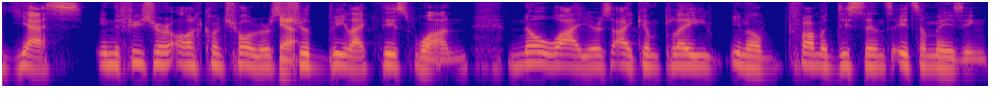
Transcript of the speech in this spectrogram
yes in the future all controllers Yeah. should be like this one. No wires. I can play you know from a distance. It's amazing.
